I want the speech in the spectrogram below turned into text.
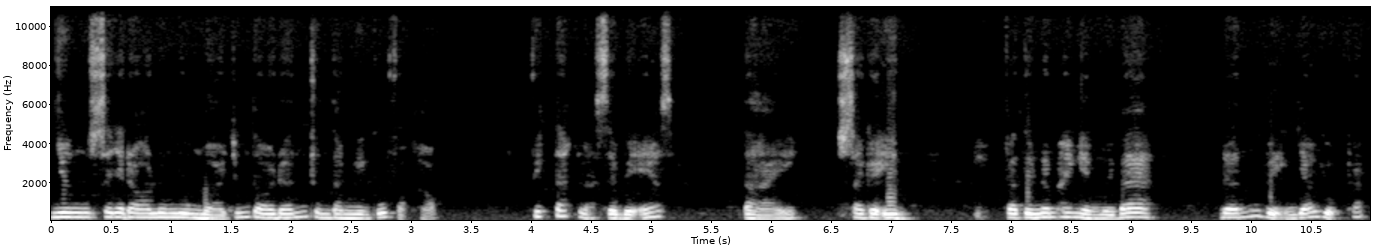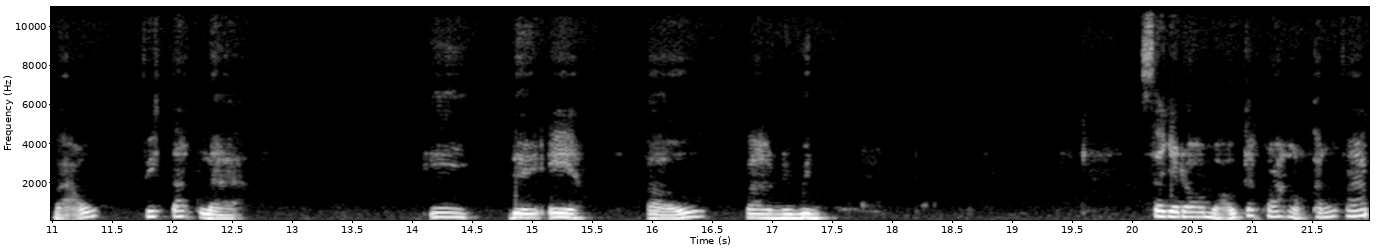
Nhưng Sayadaw luôn luôn mời chúng tôi đến Trung tâm Nghiên cứu Phật học, viết tắt là CBS, tại Sagain. Và từ năm 2013 đến Viện Giáo dục Pháp Bảo, viết tắt là IDE ở Panewin. Sayadaw mở các khóa học thắng Pháp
